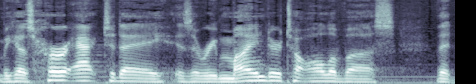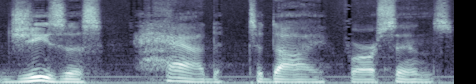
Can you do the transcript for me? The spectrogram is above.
Because her act today is a reminder to all of us that Jesus had to die for our sins.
